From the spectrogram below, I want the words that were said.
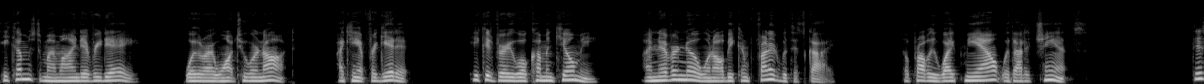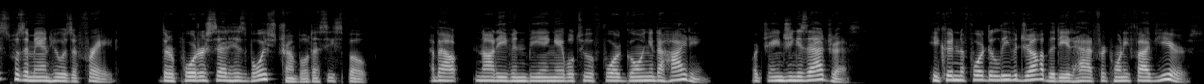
He comes to my mind every day, whether I want to or not. I can't forget it. He could very well come and kill me. I never know when I'll be confronted with this guy. He'll probably wipe me out without a chance. This was a man who was afraid. The reporter said his voice trembled as he spoke, about not even being able to afford going into hiding or changing his address. He couldn't afford to leave a job that he had had for 25 years.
